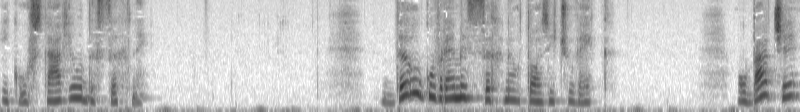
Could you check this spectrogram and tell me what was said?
и го оставил да съхне. Дълго време съхнал този човек. Обаче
